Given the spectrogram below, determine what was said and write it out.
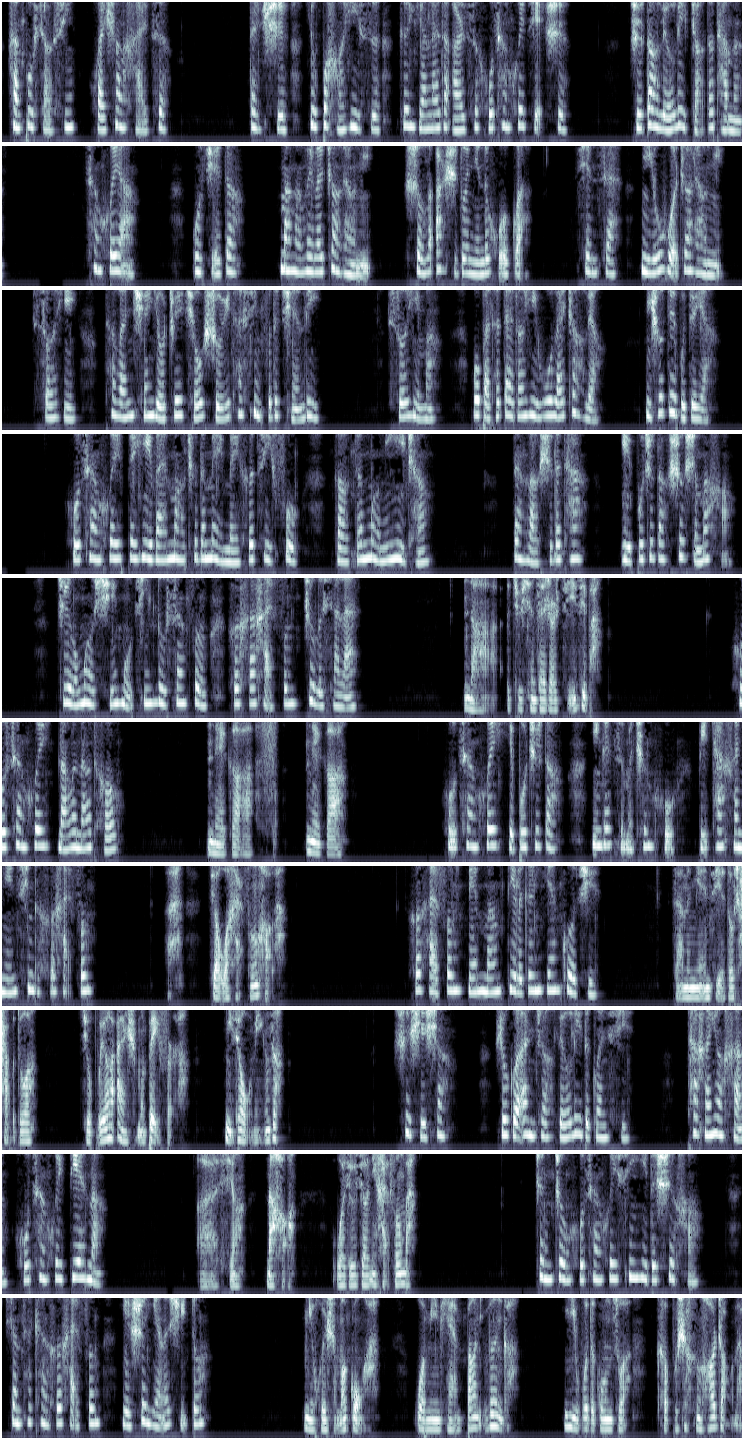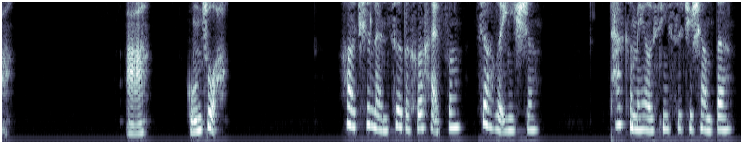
还不小心怀上了孩子，但是又不好意思跟原来的儿子胡灿辉解释，直到刘丽找到他们。灿辉啊，我觉得妈妈为了照料你，守了二十多年的活寡，现在你由我照料你，所以他完全有追求属于他幸福的权利，所以嘛，我把他带到义乌来照料。你说对不对呀？胡灿辉被意外冒出的妹妹和继父搞得莫名异常，但老实的他也不知道说什么好，只有默许母亲陆三凤和韩海峰住了下来。那就先在这儿挤挤吧。胡灿辉挠了挠头，那个，那个，胡灿辉也不知道应该怎么称呼。比他还年轻的何海峰，哎，叫我海峰好了。何海峰连忙递了根烟过去。咱们年纪都差不多，就不要按什么辈分了。你叫我名字。事实上，如果按照刘丽的关系，他还要喊胡灿辉爹呢。啊，行，那好，我就叫你海峰吧。正中胡灿辉心意的示好。让他看何海峰也顺眼了许多。你会什么工啊？我明天帮你问个。义乌的工作可不是很好找呢。啊，工作？好吃懒做的何海峰叫了一声，他可没有心思去上班，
